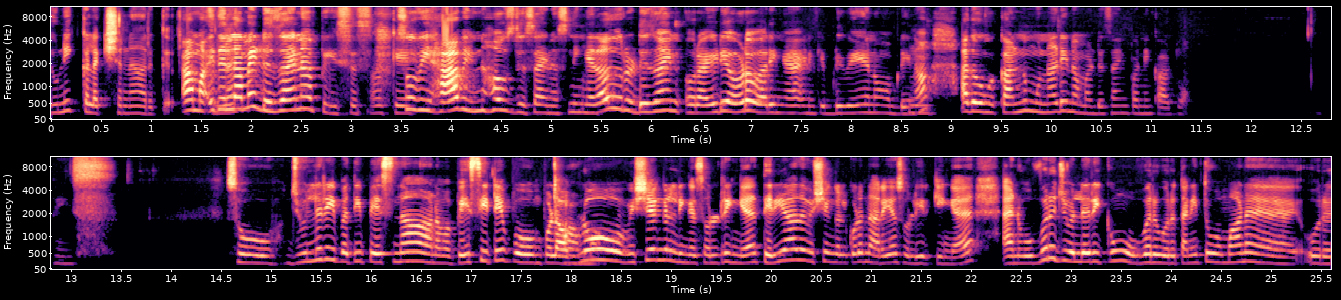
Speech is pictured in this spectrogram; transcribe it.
யூனிக் கலெக்ஷனா இருக்கு. ஆமா இது எல்லாமே designer pieces Okay. So we have in house designers நீங்க ஏதாவது ஒரு டிசைன் ஒரு ஐடியாவோட வரீங்க எனக்கு இப்படி வேணும் அப்படின்னா அதை உங்க கண்ணு முன்னாடி நம்ம டிசைன் பண்ணி காட்டுவோம். நைஸ் ஸோ ஜுவல்லரி பற்றி பேசினா நம்ம பேசிகிட்டே போவோம் போல். அவ்வளோ விஷயங்கள் நீங்கள் சொல்கிறீங்க தெரியாத விஷயங்கள் கூட நிறைய சொல்லியிருக்கீங்க. அண்ட் ஒவ்வொரு ஜுவல்லரிக்கும் ஒவ்வொரு ஒரு தனித்துவமான ஒரு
